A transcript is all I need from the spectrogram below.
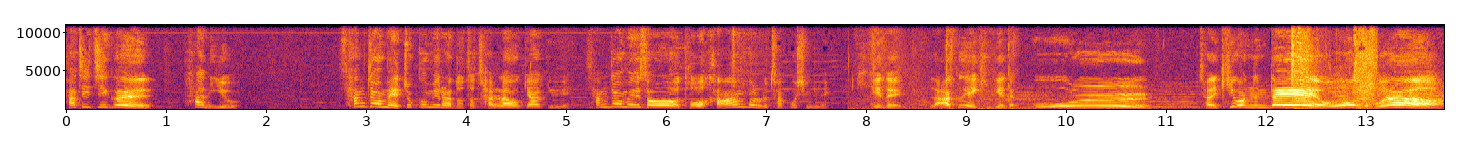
파지직을 판 이유. 상점에 조금이라도 더 잘 나오게 하기 위해. 상점에서 더 강한 걸로 찾고 싶네. 기계대 라그의 기계대. 올 잘 키웠는데 오 이거 뭐야?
